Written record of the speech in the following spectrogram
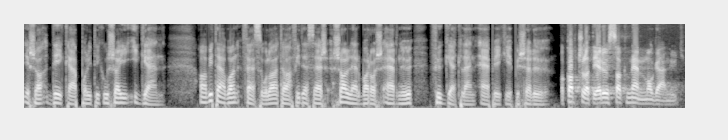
és a DK politikusai igen. A vitában felszólalt a Fideszes Saller Baros Ernő, független EP képviselő. A kapcsolati erőszak nem magánügy.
